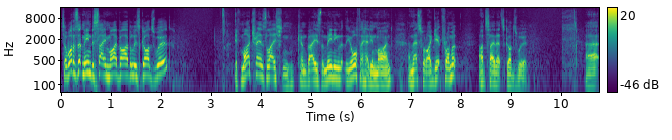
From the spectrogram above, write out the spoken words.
So, what does it mean to say my Bible is God's Word? If my translation conveys the meaning that the author had in mind, and that's what I get from it, I'd say that's God's Word. Uh,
